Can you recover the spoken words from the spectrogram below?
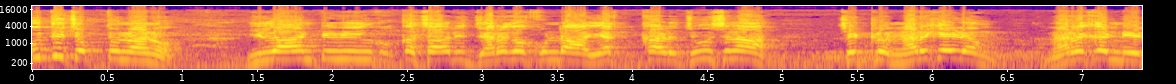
గుద్ది చెప్తున్నాను. ఇలాంటివి ఇంకొకసారి జరగకుండా ఎక్కడ చూసినా చెట్లు నరకేయడం. నరకండి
